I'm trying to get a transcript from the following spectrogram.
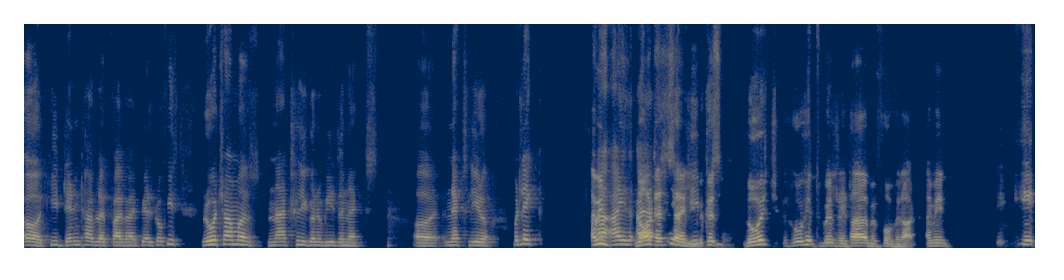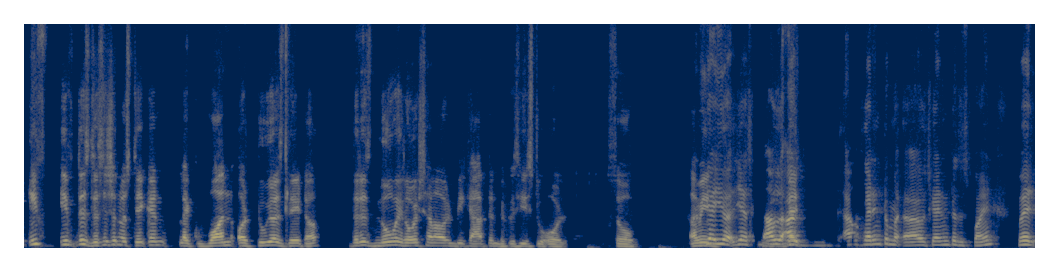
uh, he didn't have like five IPL trophies, Rohit Sharma is naturally going to be the next uh, next leader. But like, I mean, I, I not actually necessarily agree- because Rohit Rohit will retire before Virat. I mean, if if this decision was taken like one or two years later, there is no way Rohit Sharma would be captain because he's too old. So, I mean, yeah, yeah, yes. I was, I, I was getting to my, I was getting to this point where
